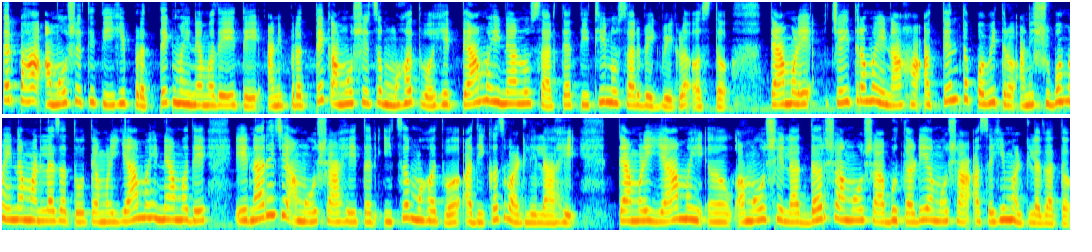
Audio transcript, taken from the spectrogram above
तर पहा अमावस्या तिथी ही प्रत्येक महिन्यामध्ये येते आणि प्रत्येक अमावस्येचं महत्त्व हे त्या महिन्यानुसार त्या तिथीनुसार वेगवेगळं असतं. त्यामुळे चैत्र महिना हा अत्यंत पवित्र आणि शुभ महिना मानला जातो. त्यामुळे या महिन्यामध्ये येणारी जी अमावस्या आहे तर हिचं महत्त्व अधिकच वाढलेलं आहे. त्यामुळे या महि अ, अमावस्येला दर्श अमावस्या भुताडी अमावस्या असंही म्हटलं जातं.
